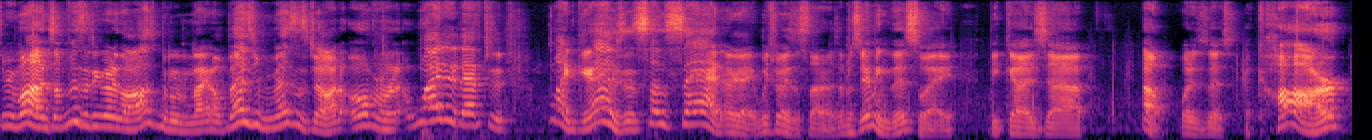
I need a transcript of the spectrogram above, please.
Three months. I'm visiting her in the hospital tonight. I'll pass your message on. Over. Why did it have to? My gosh, that's so sad. Okay, which way is the slaughterhouse? I'm assuming this way because, uh, oh, what is this? A car?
